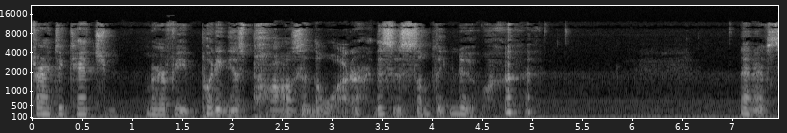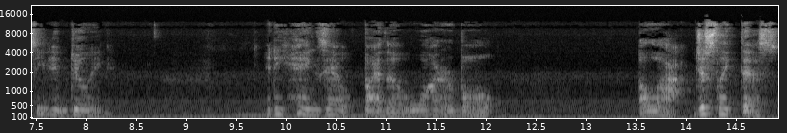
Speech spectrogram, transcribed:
tried to catch Murphy putting his paws in the water. This is something new that I've seen him doing. And he hangs out by the water bowl a lot, just like this.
